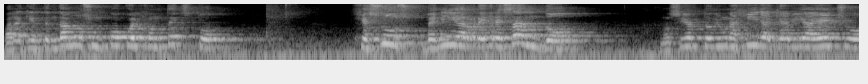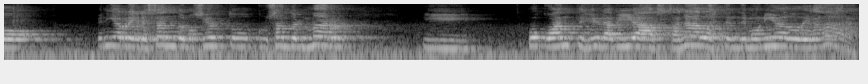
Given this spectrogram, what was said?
Para que entendamos un poco el contexto, Jesús venía regresando, ¿no es cierto?, de una gira que había hecho, venía regresando, ¿no es cierto?, cruzando el mar y poco antes él había sanado a este endemoniado de Gadara,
